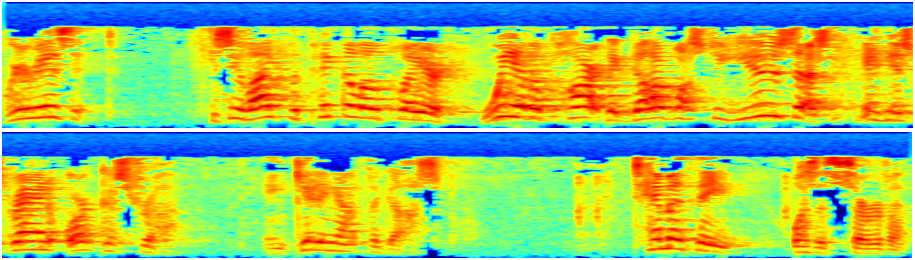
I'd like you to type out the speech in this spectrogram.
Where is it? You see, like the piccolo player, we have a part that God wants to use us in His grand orchestra in getting out the gospel. Timothy was a servant.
